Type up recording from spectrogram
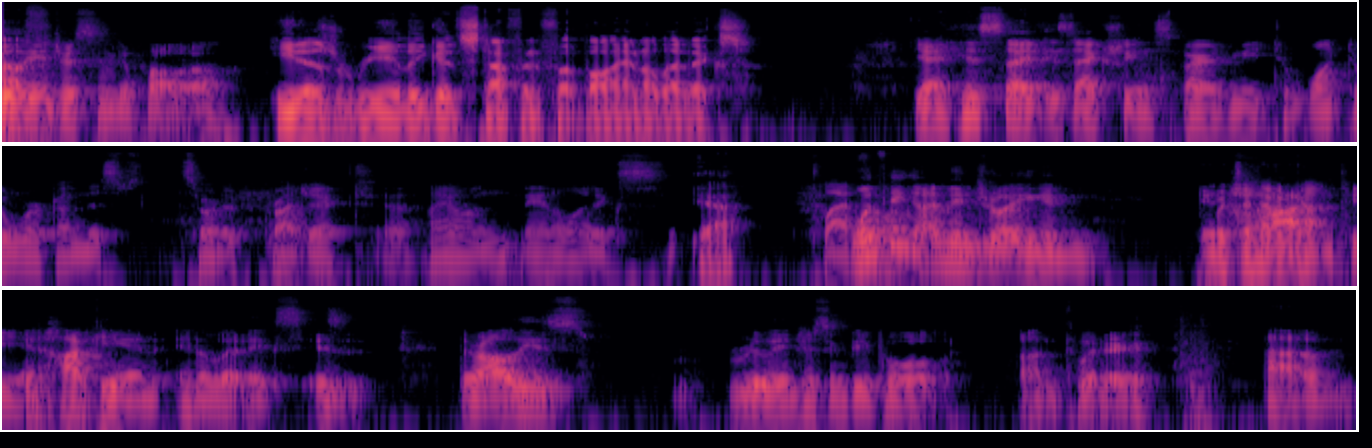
stuff. really interesting to follow. he does really good stuff in football analytics. Yeah, his site has actually inspired me to want to work on this sort of project, my own analytics Yeah, platform. One thing I'm enjoying in, in Which I haven't gotten to yet. in hockey and analytics is there are all these really interesting people on Twitter um,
